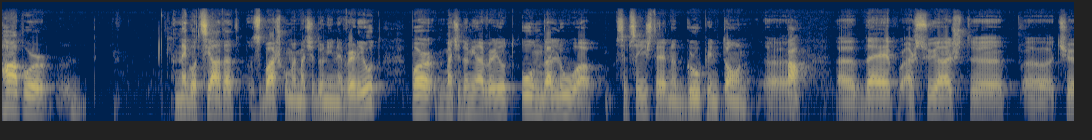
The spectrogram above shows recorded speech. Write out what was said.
hapur negociatat së bashku me Maqedoninë e Veriut, por Maqedonia e Veriut u ndalua sepse ishte në grupin tonë. Po. Dhe arsyeja është që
